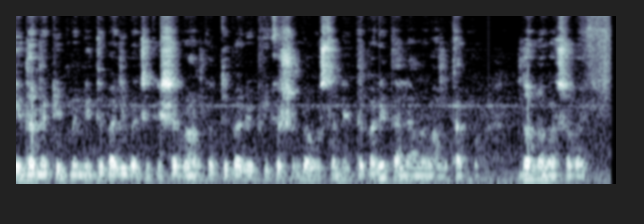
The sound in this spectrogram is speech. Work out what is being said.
এই ধরনের ট্রিটমেন্ট নিতে পারি বা চিকিৎসা গ্রহণ করতে পারি প্রিকশন ব্যবস্থা নিতে পারি, তাহলে আমরা ভালো থাকব। ধন্যবাদ সবাইকে।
